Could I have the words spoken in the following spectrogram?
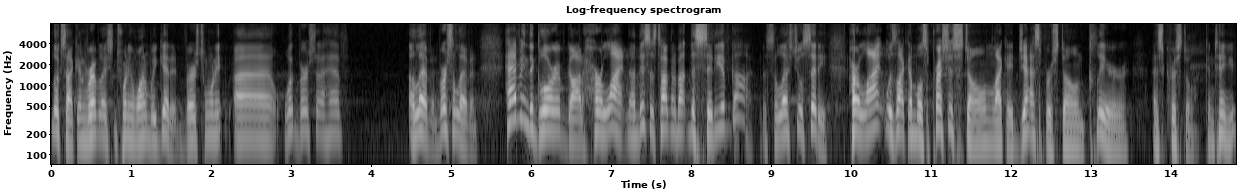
looks like. In Revelation 21, we get it. Verse 20, uh, what verse I have? 11, verse 11. Having the glory of God, her light. Now, this is talking about the city of God, the celestial city. Her light was like a most precious stone, like a jasper stone, clear as crystal. Continue.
